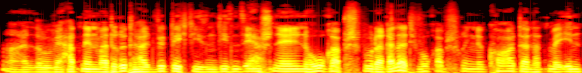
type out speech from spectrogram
Also wir hatten in Madrid halt wirklich diesen, diesen sehr schnellen Hochabsp oder relativ hochabspringenden Chord. Dann hatten wir in,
